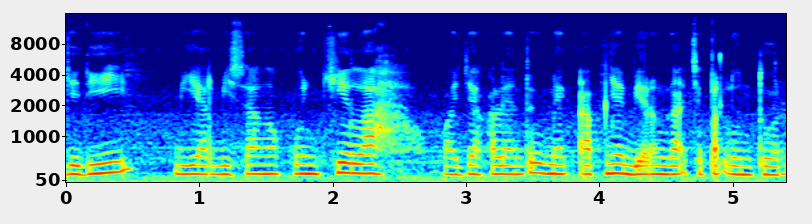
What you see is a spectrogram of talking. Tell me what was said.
Jadi biar bisa ngekunci lah wajah kalian tuh make upnya biar nggak cepat luntur.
